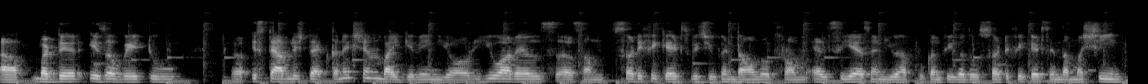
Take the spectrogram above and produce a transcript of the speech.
uh, but there is a way to uh, establish that connection by giving your URLs, uh, some certificates which you can download from LCS, and you have to configure those certificates in the machine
